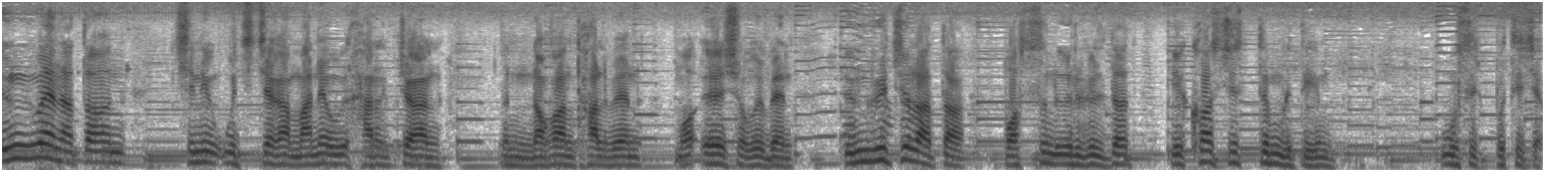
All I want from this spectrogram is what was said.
응구에 났던 신이 우치제가 만에 우리 하락전 너간 탈변 뭐 에쇼그변 응구질 왔다 버슨 으르글듯 이코시스템 그팀 우스 붙이죠.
